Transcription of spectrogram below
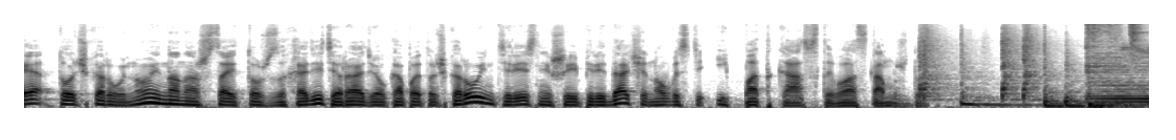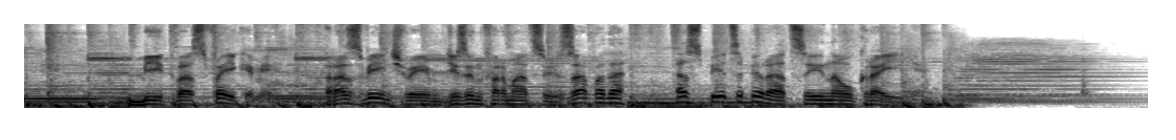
Ну и на наш сайт тоже заходите, радиокп.ру, интереснейшие передачи, новости и подкасты вас там ждут. Битва с фейками. Развенчиваем дезинформацию Запада о спецоперации на Украине –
